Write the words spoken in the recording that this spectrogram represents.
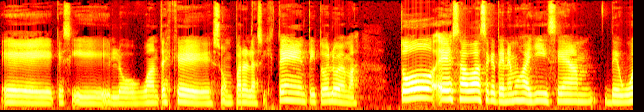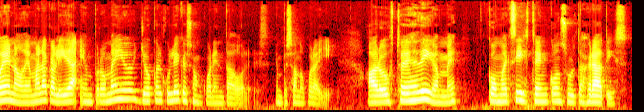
eh, que si los guantes que son para el asistente y todo lo demás toda esa base que tenemos allí sean de buena o de mala calidad, en promedio yo calculé que son 40 dólares, empezando por allí. Ahora ustedes díganme cómo existen consultas gratis.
